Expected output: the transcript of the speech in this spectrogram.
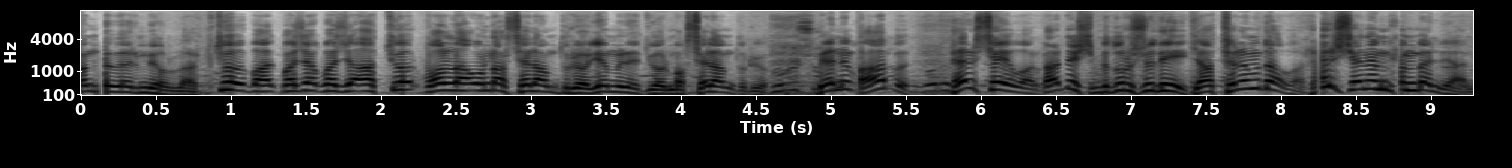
Randevu vermiyorlar. Ba- bacak bacağı atıyor. Vallahi onlar selam duruyor yemin ediyorum bak selam duruyor. Benim abi her şey var kardeşim bir duruşu değil. Yatırımı da var. Her şeyine mükemmel yani.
